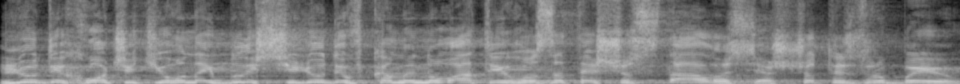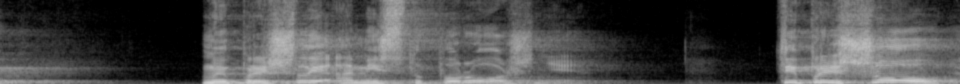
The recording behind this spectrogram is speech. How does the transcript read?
Люди хочуть його найближчі люди вкаменувати його за те, що сталося, що ти зробив. Ми прийшли, а місто порожнє. Ти прийшов,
